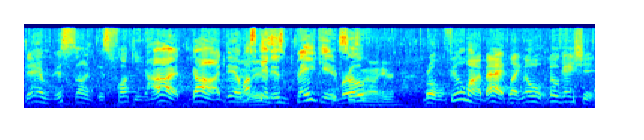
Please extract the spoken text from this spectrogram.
damn, this sun is fucking hot. God damn, Yeah, my skin is. is baking, It's bro. out here. Bro, feel my back. Like no no gay shit.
